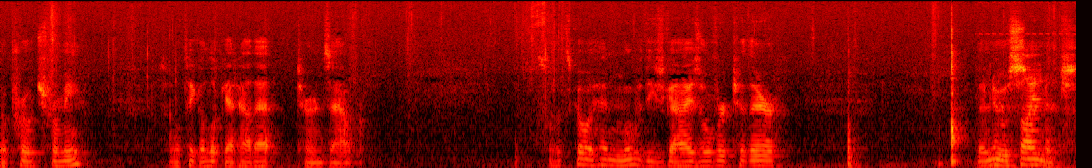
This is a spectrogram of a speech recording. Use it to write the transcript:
approach for me. So we'll take a look at how that turns out. So let's go ahead and move these guys over to their their new assignments.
